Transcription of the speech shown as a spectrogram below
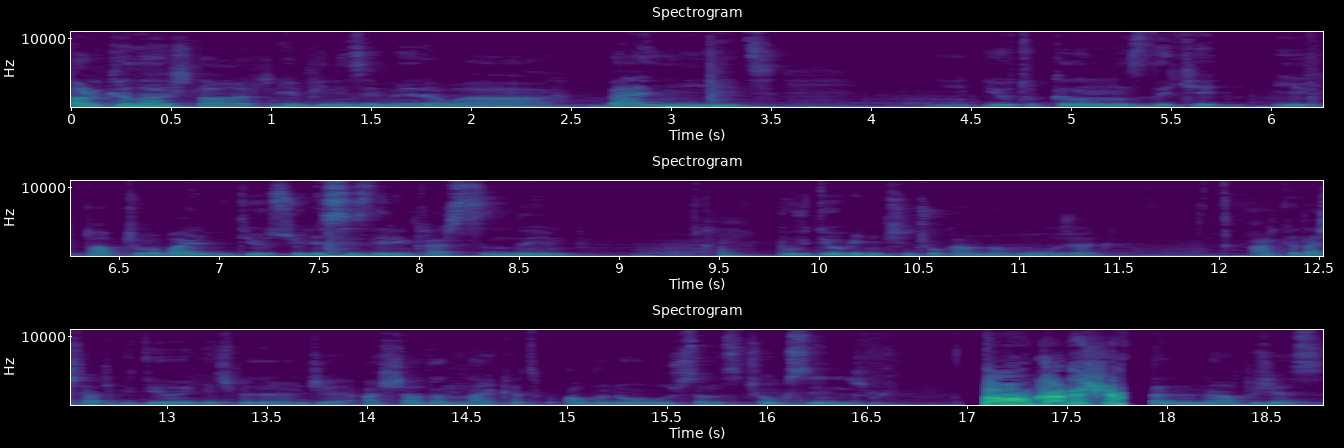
Arkadaşlar hepinize merhaba. Ben Yiğit. YouTube kanalımızdaki ilk PUBG Mobile videosuyla sizlerin karşısındayım. Bu video benim için çok anlamlı olacak. Arkadaşlar videoya geçmeden önce aşağıdan like atıp abone olursanız çok sevinirim. Tamam kardeşim. Ne yapacağız?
